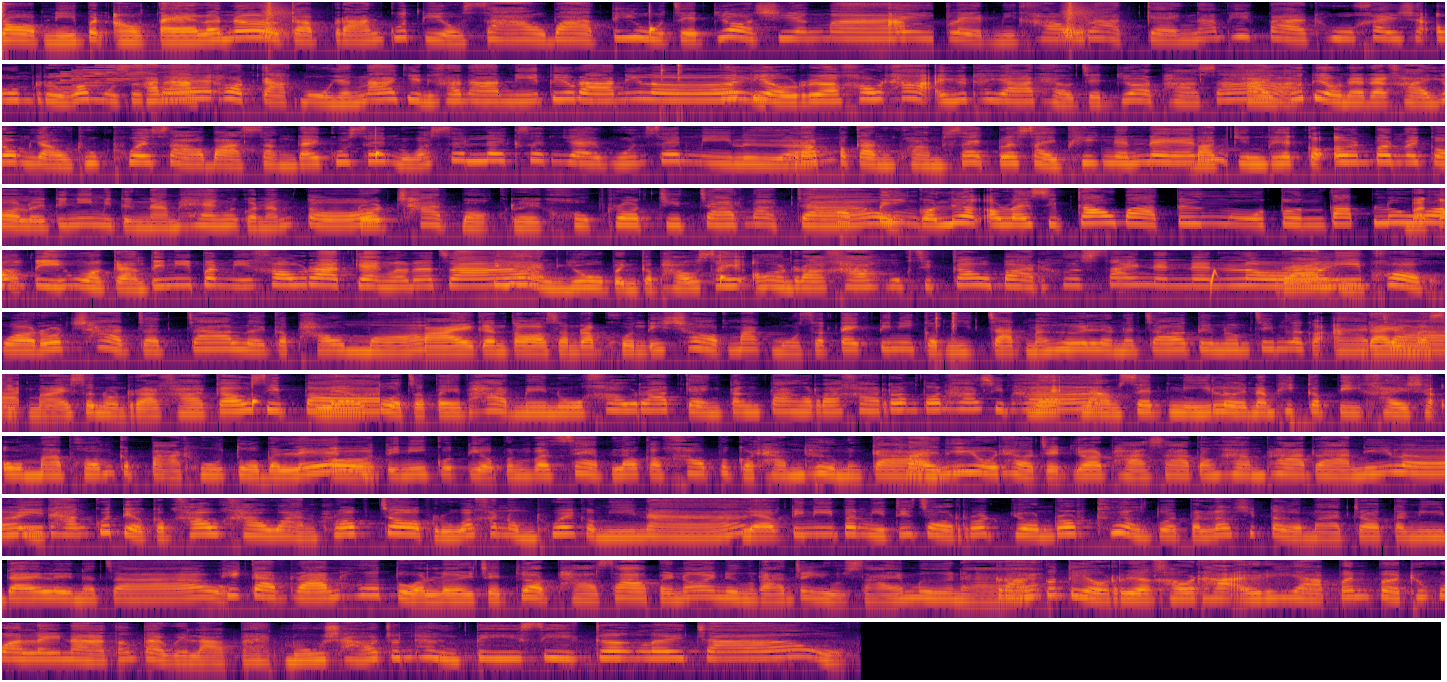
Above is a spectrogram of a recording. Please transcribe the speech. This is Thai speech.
รอบนี้เป็นเอาแต่ละเนอกับร้านก๋วยเตี๋ยวซาวบาทที่อยู่เจ็ดยอดเชียงใหม่อัปเกรดมีข้าวราดแกงน้ำพริกปลาทูไข่ชะอมหรือว่าหมูสะเต๊ะขนาดทอดกากหมูยังน่ากินขนาดนี้ที่ร้านนี้เลยก๋วยเตี๋ยวเรือเข้าท่าอยุธยาแถวเจ็ดยอดพลาซ่าขายก๋วยเตี๋ยวในราคาย่อมเยาทุกถ้วยซาวบาทสั่งได้กุ้งเส้นหรือว่าเส้นเล็กเส้นใหญ่วุ้นเส้นมีเหลือรับประกันความแซ่บด้วยใส่พริกเน้นๆบักกินเผ็ดก็เอิญเปิ้ลไว้ก่อนเลยที่นี่มีตึงน้ำแห้งแล้วก็น้ำโต๊ะรสชาติบอกเลยครบรสจี๊ดจ๊าดมากจ้าท็อปปิ้งก็เลือกเอาเลย 19 บาทตึงหมูตุนตับลวกบ่ต้องตีหัวกันที่นี่เปิ้นมีข้าวราดแกงแล้วนะจ๊ะที่แห่งอยู่เป็นกะเพราไส้อ่อนราคา 69 บาทเฮือไส้เน้นๆเลยร้านนี้พ่อครัวรสชาติจัดจ้านเลยกะเพราหมอไปกันต่อสำหรับคนที่ชอบมากหมูสเต็กที่นี่ก็มีจัดมาให้แล้วนะเจ้าตึงน้ำจิ้มแล้วก็อาได้มาสิบไม้สนนราคา 90 บาท แล้วตัวจะไปพลาดเมนูข้าวราดแกงต่างๆ ราคาเริ่มต้น 55 แนะนำเซตนี้เลยน้ำพริกกะปิไข่ชะอมมาพร้อมกับป่าทูตัวเบลเล่นเออที่นี่ก๋วยเตี๋ยวเป็นวัดแสบแล้วกับข้าวปึกก็ทำถึงเหมือนกันใครที่อยู่แถวเจ็ดยอดพลาซาต้องห้ามพลาดร้านนี้เลยมีทั้งก๋วยเตี๋ยวกับข้าวคาวหวานครบจบหรือว่าขนมถ้วยก็มีนะ แล้วที่นี่เป็นมีที่จอดรถยนต์รถเครื่องตัวเปลเลอร์ที่เติมมาจอดตรงนี้ได้เลยนะเจ้าพิกัดร้านฮือตั๋วเลยเจ็ดยอดพาซาไปน้อยหนึ่งร้านจะอยู่ซ้ายมือนะ ร้านก๋วยเตี๋ยวเรือเขาท่าอยุธยาเปิ้ลเปิดทุกวันเลยนะ ตั้งแต่เวลา8โมงเช้าจนถึงตีสี่เกิงเลยเจ้า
